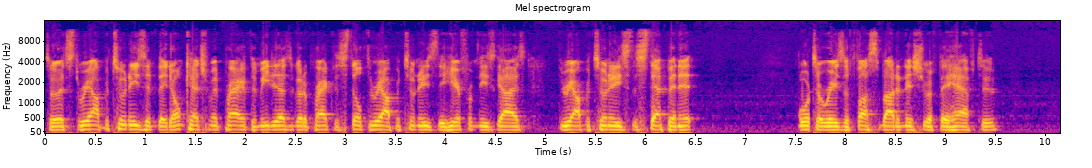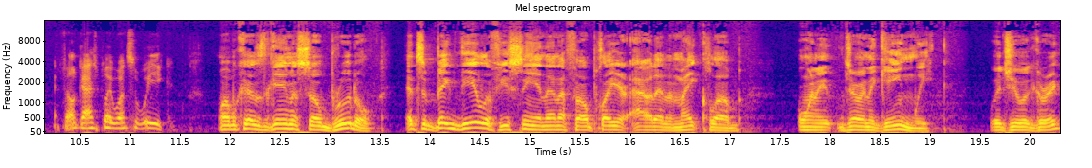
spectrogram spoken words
So it's three opportunities. If they don't catch them at practice, the media doesn't go to practice, still three opportunities to hear from these guys, three opportunities to step in it or to raise a fuss about an issue if they have to. NFL guys play once a week. Well, because the game is so brutal, it's a big deal if you see an NFL player out at a nightclub on a, during a game week. Would you agree?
